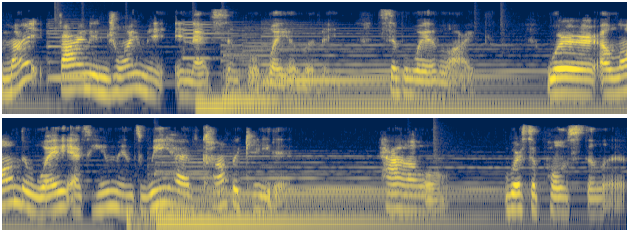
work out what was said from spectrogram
might find enjoyment in that simple way of living, simple way of life where along the way as humans we have complicated how we're supposed to live.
